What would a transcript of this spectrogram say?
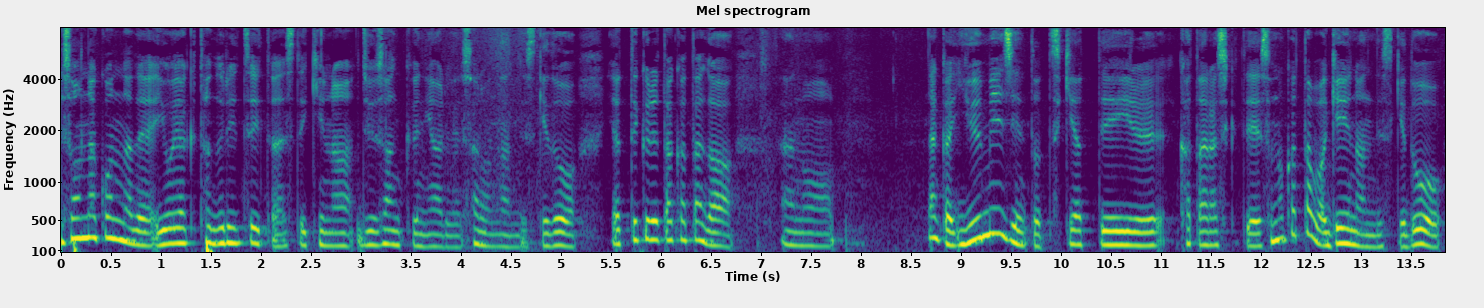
そんなこんなでようやくたどり着いた素敵な13区にあるサロンなんですけどやってくれた方があのなんか有名人と付き合っている方らしくてその方はゲイなんですけど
